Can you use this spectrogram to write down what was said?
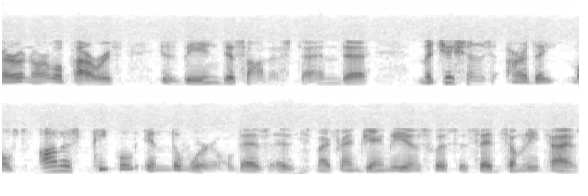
paranormal powers is being dishonest. And uh, magicians are the most honest people in the world. As, as my friend Jamie Ian Swiss has said so many times,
